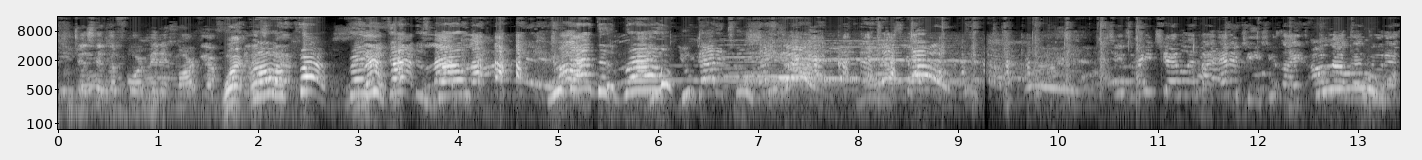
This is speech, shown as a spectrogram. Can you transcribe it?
You just hit the four minute mark. You got four What? minutes left. fuck, bro, Left, left, left, left. You oh. got this, bro. You got it too. Let's go. She's rechanneling her energy. She's like, I'm not gonna do this.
